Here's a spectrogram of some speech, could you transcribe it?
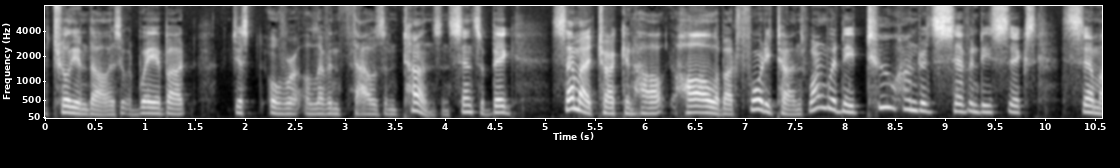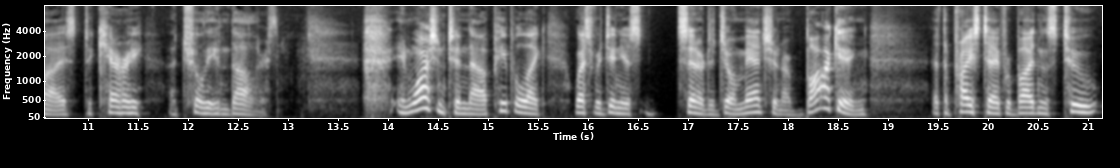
a trillion dollars, it would weigh about just over 11,000 tons. And since a big semi truck can haul, haul, about 40 tons, one would need 276 semis to carry a trillion dollars. In Washington now, people like West Virginia Senator Joe Manchin are balking at the price tag for Biden's two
